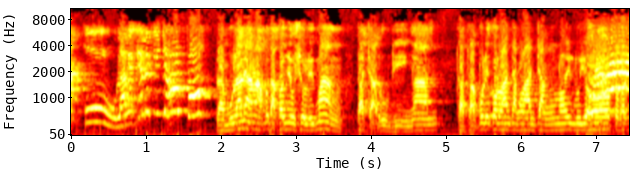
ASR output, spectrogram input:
aku. Lah lek ngene iki apa? Lah mulane anakmu tak kon nyusul mang, tak jak rundingan. Dadak pulih kon lancang-lancangno iku ya kan.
